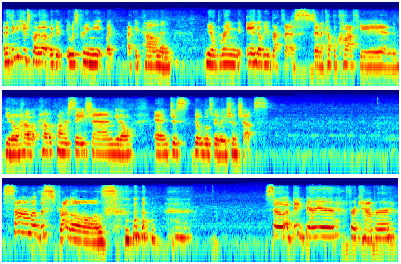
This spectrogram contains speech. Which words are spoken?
And I think a huge part of that, like it, it was pretty neat. Like I could come and you know bring A&W breakfast and a cup of coffee and you know have have a conversation, you know, and just build those relationships. Some of the struggles. So, a big barrier for a camper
